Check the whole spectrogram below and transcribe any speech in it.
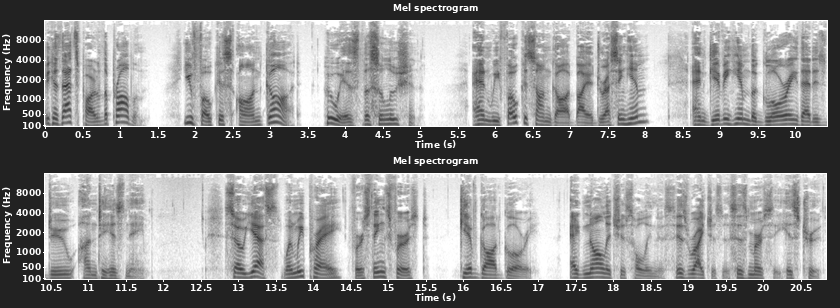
because that's part of the problem. You focus on God who is the solution. And we focus on God by addressing Him and giving Him the glory that is due unto His name. So, yes, when we pray, first things first, give God glory. Acknowledge His holiness, His righteousness, His mercy, His truth.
